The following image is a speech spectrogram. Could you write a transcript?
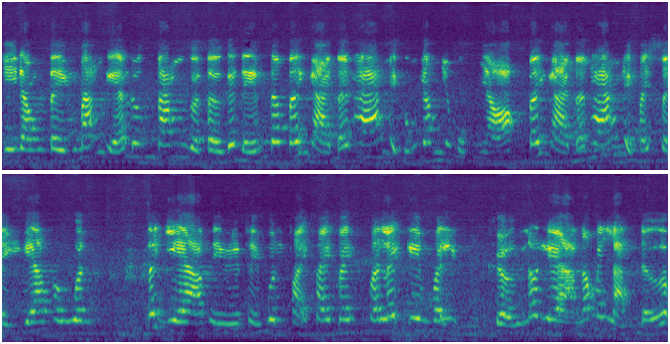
Vì đồng tiền bán rẻ lương tâm, rồi từ cái điểm đó tới ngày, tới tháng thì cũng giống như một nhọt. Tới ngày, tới tháng thì phải xì ra thôi huynh nó già thì thì huynh phải phải phải phải lấy kim, phải cự nó ra nó mới lành được.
